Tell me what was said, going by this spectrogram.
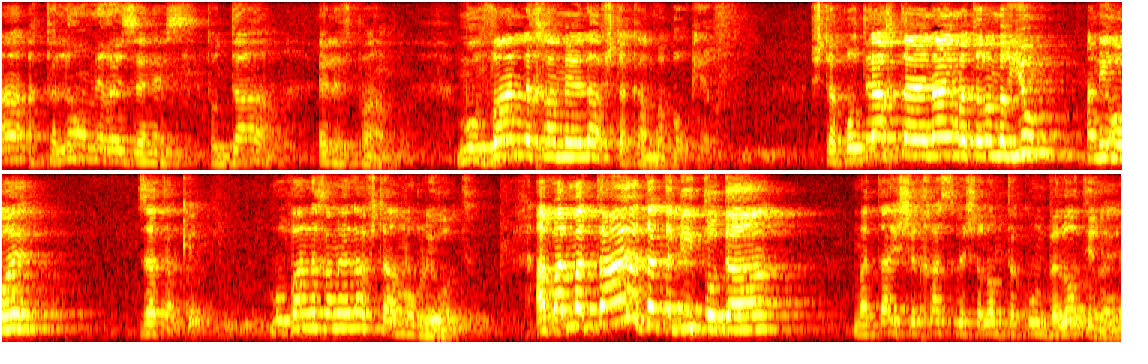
אה, אתה לא אומר איזה נס, תודה אלף פעם. מובן לך מאליו שאתה קם בבוקר. כשאתה פותח את העיניים אתה לא אומר, יו, אני רואה. זה אתה, כן. מובן לך מאליו שאתה אמור לראות. אבל מתי אתה תגיד תודה? מתי שחס ושלום תקום ולא תראה,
